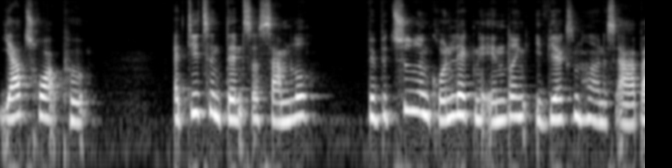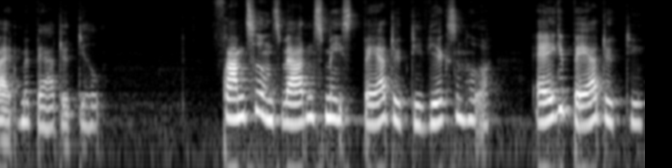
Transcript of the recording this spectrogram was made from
Jeg tror på, at de tendenser samlet vil betyde en grundlæggende ændring i virksomhedernes arbejde med bæredygtighed. Fremtidens verdens mest bæredygtige virksomheder er ikke bæredygtige,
